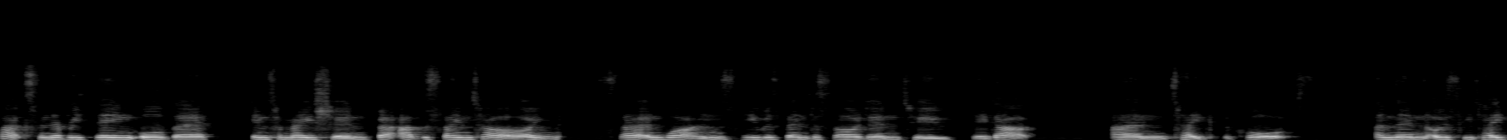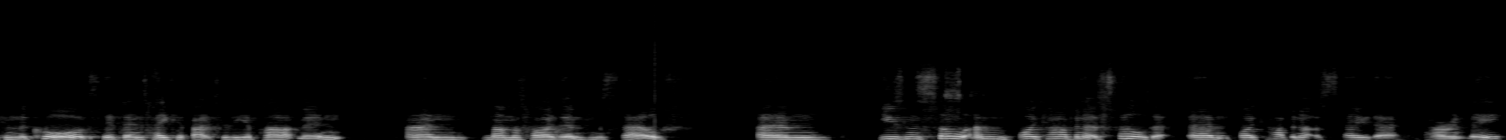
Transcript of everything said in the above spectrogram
facts and everything, all the information, but at the same time, certain ones he was then deciding to dig up and take the corpse. And then obviously taking the corpse, he'd then take it back to the apartment and mummify them himself, um, using salt and bicarbonate of soda, um, bicarbonate of soda, apparently.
